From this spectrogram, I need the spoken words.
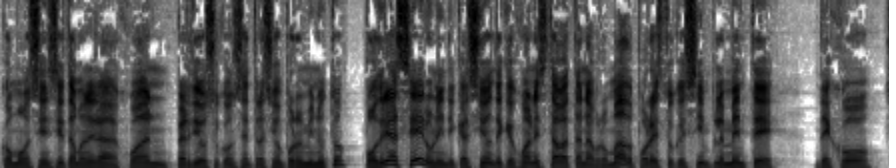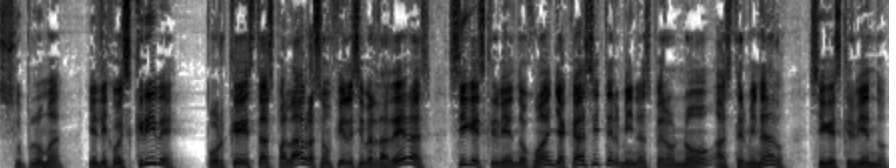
como si en cierta manera Juan perdió su concentración por un minuto. Podría ser una indicación de que Juan estaba tan abrumado por esto que simplemente dejó su pluma y él dijo, escribe porque estas palabras son fieles y verdaderas. Sigue escribiendo, Juan, ya casi terminas, pero no has terminado. Sigue escribiendo.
